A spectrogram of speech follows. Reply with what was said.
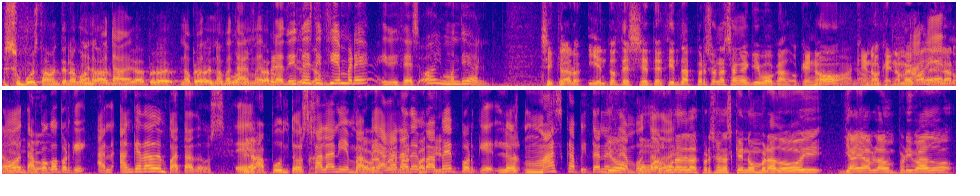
Supuestamente no contaba el mundial, pero. no, pero, hay no contaba el mundial. Pero dices diciembre y dices, ¡ay, mundial! Sí, claro. Y entonces 700 personas se han equivocado. Que no, que no, que no me A vale ver, el no, argumento. tampoco porque han, han quedado empatados eh, Mira, a puntos. Haaland y Mbappé. Ha ganado Mbappé porque los más capitanes Yo, le han con votado. a alguna de las personas que he nombrado hoy, ya he hablado en privado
